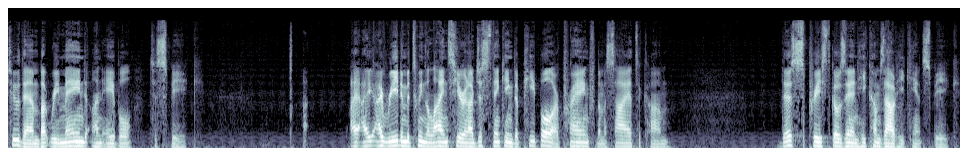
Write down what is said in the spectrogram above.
to them, but remained unable to speak. I, I, read in between the lines here, and I'm just thinking the people are praying for the Messiah to come. This priest goes in, he comes out, he can't speak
